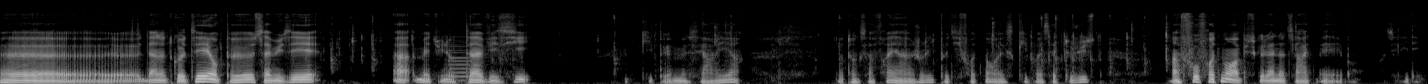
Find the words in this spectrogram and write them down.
Euh, d'un autre côté, on peut s'amuser à mettre une octave ici, qui peut me servir. D'autant que ça ferait un joli petit frottement avec ce qui précède tout juste. Un faux frottement, hein, puisque la note s'arrête, mais bon, c'est l'idée.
